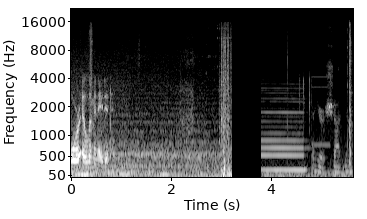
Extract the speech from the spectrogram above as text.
Op 4 eliminated. I hear a shotgun.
